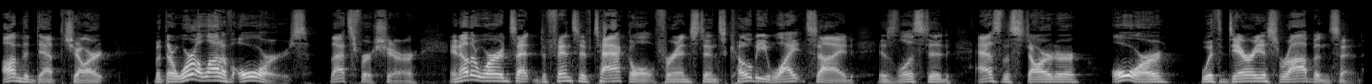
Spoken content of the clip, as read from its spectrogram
on the depth chart, but there were a lot of oars, that's for sure. In other words, at defensive tackle, for instance, Kobe Whiteside is listed as the starter or with Darius Robinson.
